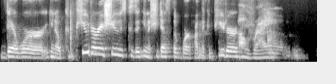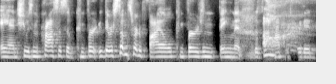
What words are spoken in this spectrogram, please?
there were you know computer issues because you know she does the work on the computer oh right um, and she was in the process of converting there was some sort of file conversion thing that was oh. complicated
